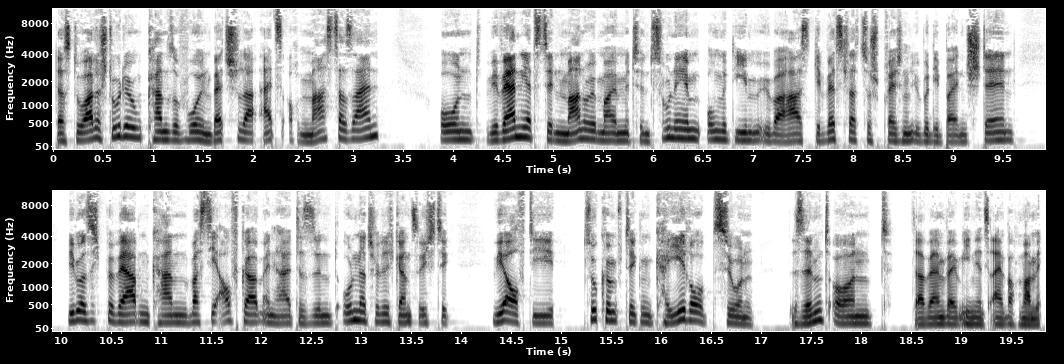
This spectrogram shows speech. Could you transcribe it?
Das duale Studium kann sowohl im Bachelor als auch im Master sein. Und wir werden jetzt den Manuel mal mit hinzunehmen, um mit ihm über HSG Wetzlar zu sprechen, über die beiden Stellen, wie man sich bewerben kann, was die Aufgabeninhalte sind und natürlich ganz wichtig, wie auch die zukünftigen Karriereoptionen sind. Und da werden wir ihn jetzt einfach mal mit.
